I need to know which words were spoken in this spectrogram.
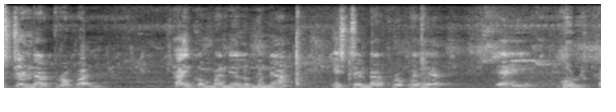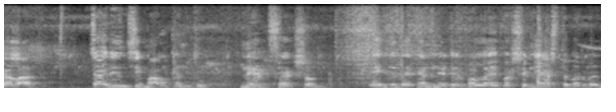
standard profile. Kai company aluminium standard প্রোফাইলের এই গোল্ড কালার চার ইঞ্চি মাল কিন্তু নেট সেকশন এই যে দেখেন নেটের পাল্লা এই পাশে নিয়ে আসতে পারবেন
